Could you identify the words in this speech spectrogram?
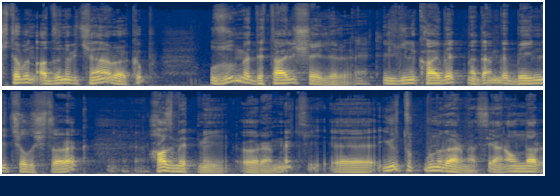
kitabın adını bir kenara bırakıp uzun ve detaylı şeyleri Evet. ilgini kaybetmeden ve beynini çalıştırarak hazmetmeyi öğrenmek. E, YouTube bunu vermez. Yani onlar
